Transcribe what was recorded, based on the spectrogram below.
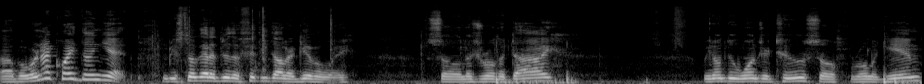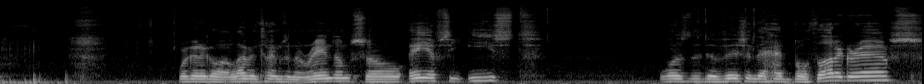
Uh, but we're not quite done yet. We still got to do the $50 giveaway. So let's roll the die. We don't do ones or twos, so roll again. We're going to go 11 times in the random. So AFC East was the division that had both autographs.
